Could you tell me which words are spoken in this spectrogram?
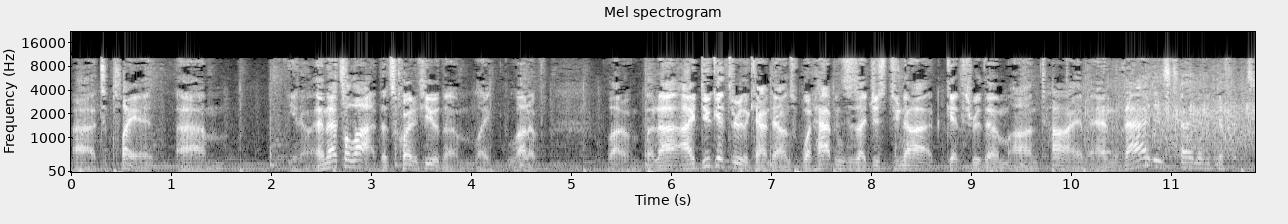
uh, to play it, um, you know, and that's a lot. That's quite a few of them. Like a lot of a lot of them. But uh, I do get through the countdowns. What happens is I just do not get through them on time, and that is kind of a difference.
